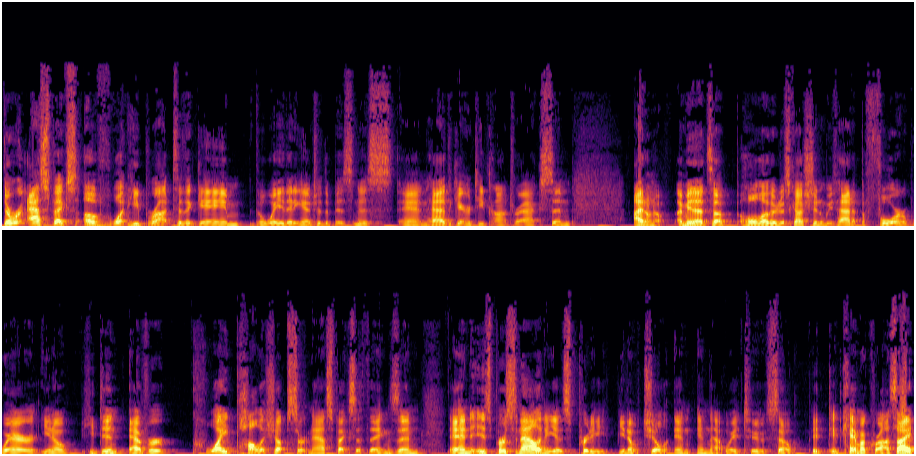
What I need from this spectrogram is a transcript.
there were aspects of what he brought to the game, the way that he entered the business and had the guaranteed contracts, and I don't know. I mean, that's a whole other discussion. We've had it before, where you know he didn't ever quite polish up certain aspects of things, and and his personality is pretty you know chill in, in that way too. So it, it came across. I,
